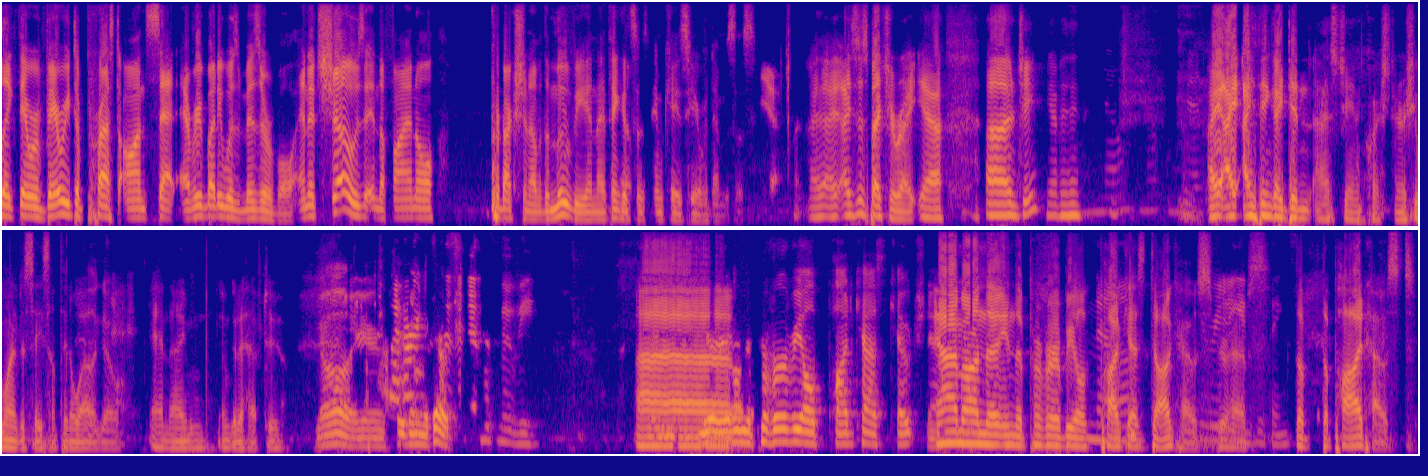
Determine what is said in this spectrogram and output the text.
like they were very depressed on set. Everybody was miserable. And it shows in the final production of the movie and i think Yep. it's the same case here with nemesis Yeah, I, I suspect you're right. Yeah. Uh, Gene, you have anything? No, no, I'm. I, I, I think I didn't ask Jane a question, or she wanted to say something a while ago, and I'm I'm gonna have to. Oh, you're I sleeping on the couch. this movie. Uh, you're on the proverbial podcast couch now. now I'm on the in the proverbial No. podcast doghouse, You're reading into perhaps the the pod house.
